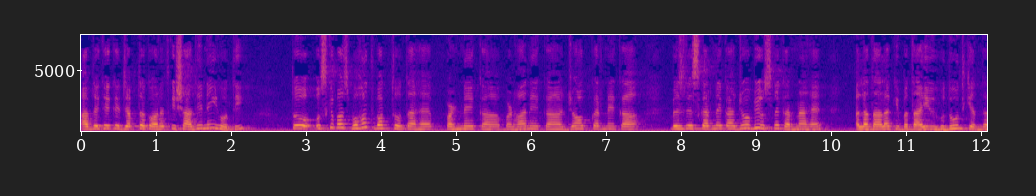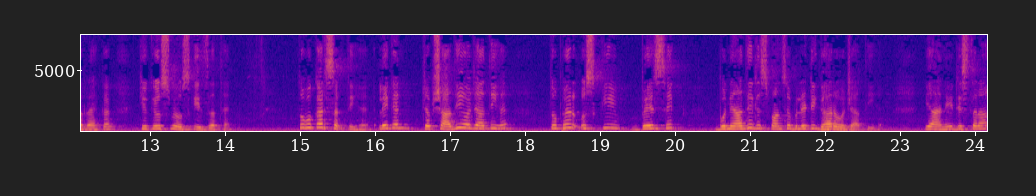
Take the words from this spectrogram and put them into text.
آپ دیکھیں کہ جب تک عورت کی شادی نہیں ہوتی، تو اس کے پاس بہت وقت ہوتا ہے پڑھنے کا، پڑھانے کا، جاب کرنے کا بزنس کرنے کا، جو بھی اس نے کرنا ہے اللہ تعالیٰ کی بتائی ہوئی حدود کے اندر رہ کر، کیونکہ اس میں اس کی عزت ہے۔ تو وہ کر سکتی ہے، لیکن جب شادی ہو جاتی ہے، تو پھر اس کی بیسک بنیادی رسپانسبلٹی گھر ہو جاتی ہے۔ یعنی جس طرح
